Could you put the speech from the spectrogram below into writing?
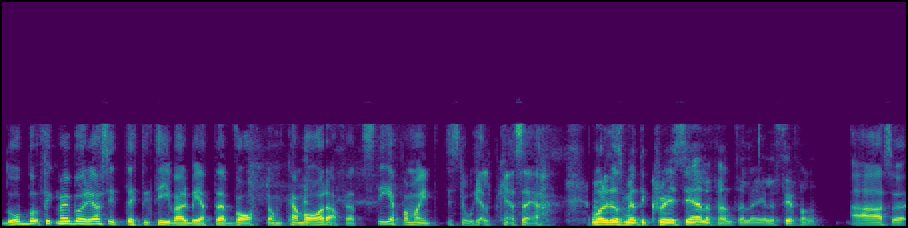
då fick man ju börja sitt detektivarbete vart de kan vara för att Stefan var inte till stor hjälp kan jag säga. Var det den som heter Crazy Elephant eller, eller Stefan? Alltså,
